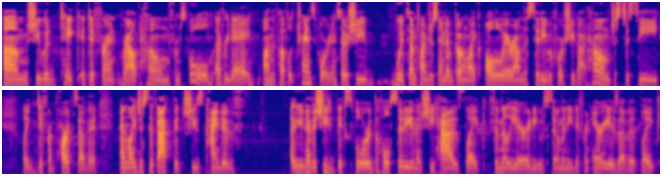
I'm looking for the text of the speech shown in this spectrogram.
um, she would take a different route home from school every day on the public transport. And so she would sometimes just end up going like all the way around the city before she got home just to see like different parts of it. And like just the fact that she's kind of you know that she explored the whole city and that she has like familiarity with so many different areas of it. Like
